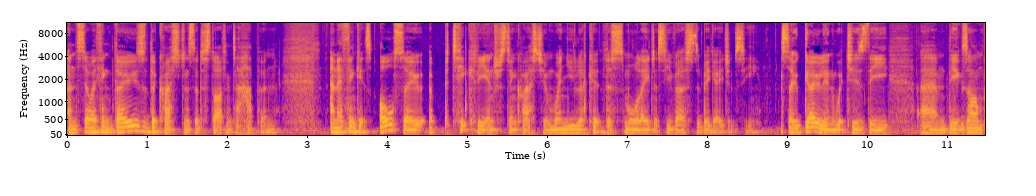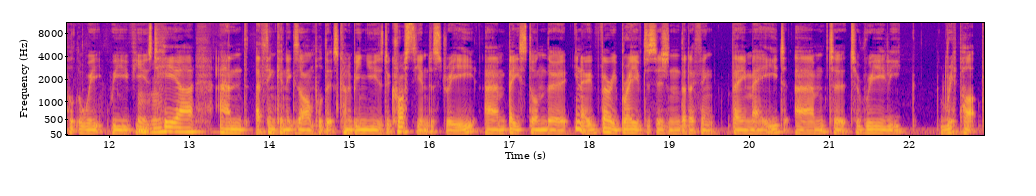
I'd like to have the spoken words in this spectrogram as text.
And so I think those are the questions that are starting to happen. And I think it's also a particularly interesting question when you look at the small agency versus the big agency. So Golin, which is the um, the example that we we've used mm-hmm. here, and I think an example that's kind of been used across the industry, um, based on the you know very brave decision that I think they made um, to to really rip up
